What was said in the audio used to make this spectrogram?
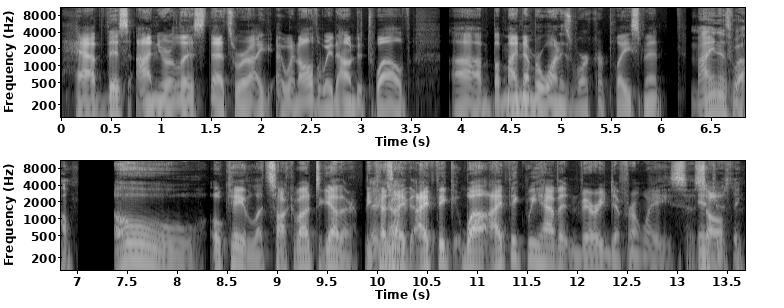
have this on your list, that's where I, I went all the way down to 12. Um, but my number one is worker placement. Mine as well. Oh, okay. Let's talk about it together because no. I, I think, well, I think we have it in very different ways. So Interesting.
